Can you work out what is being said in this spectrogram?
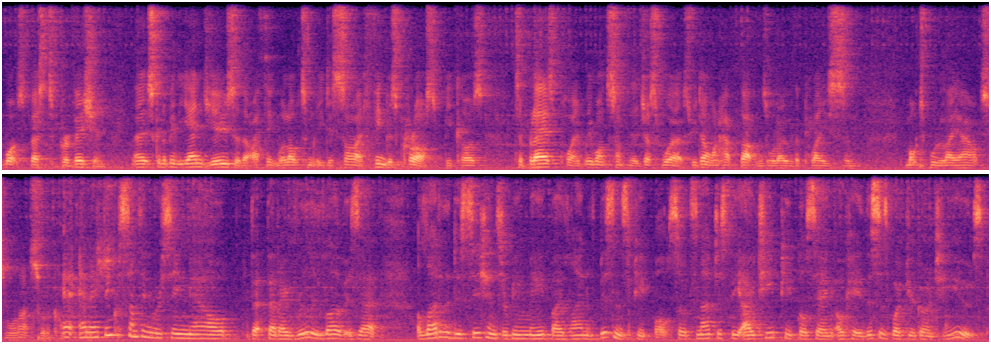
what's best to provision. And it's going to be the end user that I think will ultimately decide. Fingers crossed, because to Blair's point, we want something that just works. We don't want to have buttons all over the place and multiple layouts and all that sort of. And, and I think something we're seeing now that, that I really love is that a lot of the decisions are being made by line of business people. So it's not just the IT people saying, okay, this is what you're going to use.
